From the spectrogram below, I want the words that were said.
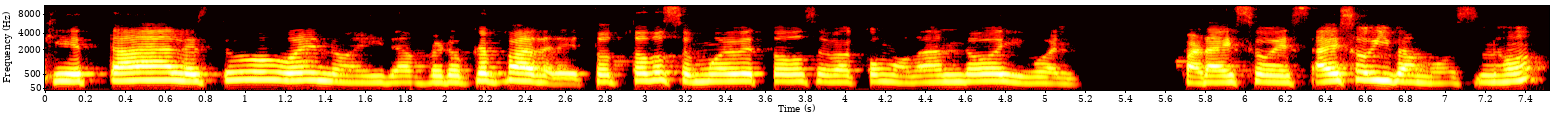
¿Qué tal? Estuvo bueno, Aida, pero qué padre. Todo, todo se mueve, todo se va acomodando y bueno, para eso es, a eso íbamos, ¿no?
